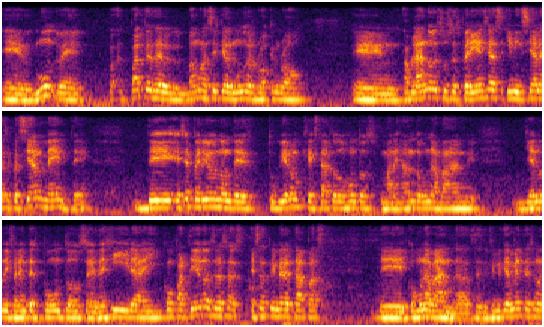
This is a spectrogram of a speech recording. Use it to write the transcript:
eh, partes del, vamos a decir que del mundo del rock and roll, hablando de sus experiencias iniciales, especialmente de ese periodo donde tuvieron que estar todos juntos manejando una van, yendo a diferentes puntos eh, de gira y compartiendo esas, esas primeras etapas de, como una banda. definitivamente es un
